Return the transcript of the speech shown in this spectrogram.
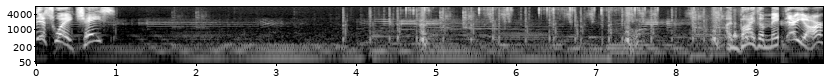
This way, Chase! I'm by the main. There you are!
